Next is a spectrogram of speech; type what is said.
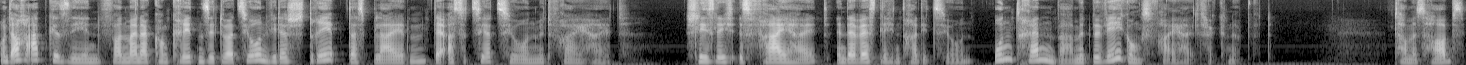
Und auch abgesehen von meiner konkreten Situation widerstrebt das Bleiben der Assoziation mit Freiheit. Schließlich ist Freiheit in der westlichen Tradition untrennbar mit Bewegungsfreiheit verknüpft. Thomas Hobbes,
